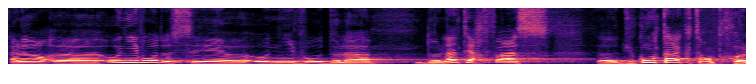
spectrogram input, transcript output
Alors, euh, au niveau de, ces, euh, au niveau de l'interface, du contact entre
